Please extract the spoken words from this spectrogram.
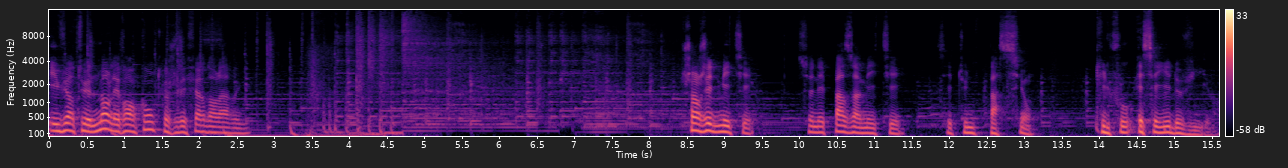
éventuellement les rencontres que je vais faire dans la rue. Changer de métier, ce n'est pas un métier, c'est une passion qu'il faut essayer de vivre.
